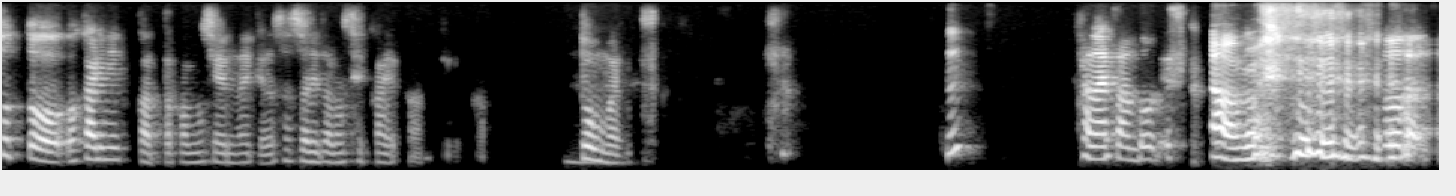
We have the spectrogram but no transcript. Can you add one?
ちょっと分かりにくかったかもしれないけどさそれぞれの世界観っていうか。どう思います？か、うん、かなえさんどうですか？あごめん。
